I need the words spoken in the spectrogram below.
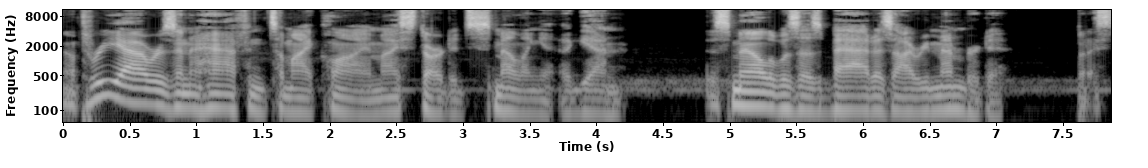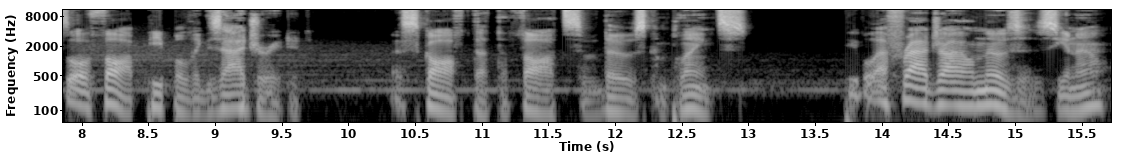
Now, three hours and a half into my climb, I started smelling it again. The smell was as bad as I remembered it, but I still thought people exaggerated. I scoffed at the thoughts of those complaints. People have fragile noses, you know?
